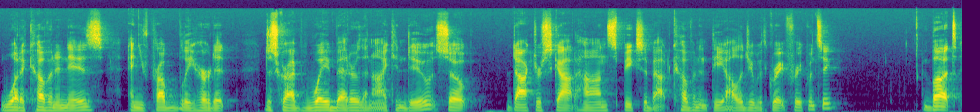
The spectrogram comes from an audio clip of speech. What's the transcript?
what a covenant is, and you've probably heard it described way better than I can do. So Dr. Scott Hahn speaks about covenant theology with great frequency. But,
